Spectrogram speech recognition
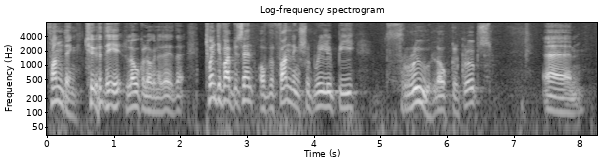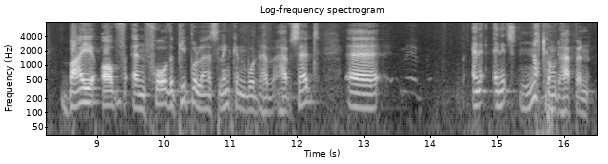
funding to the local organization? The 25% of the funding should really be through local groups. Um, by, of, and for the people, as Lincoln would have, have said. Uh, and, and it's not going to happen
